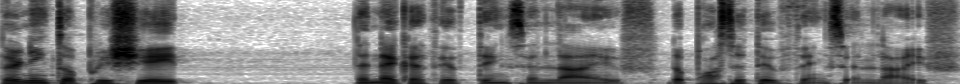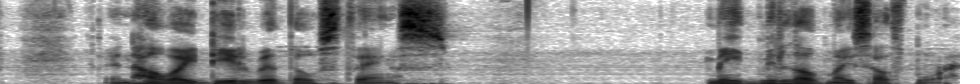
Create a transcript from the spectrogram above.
learning to appreciate the negative things in life, the positive things in life, and how I deal with those things made me love myself more.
